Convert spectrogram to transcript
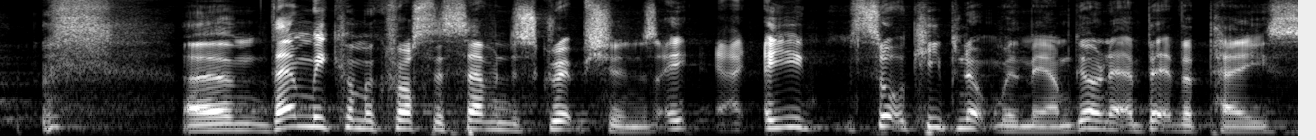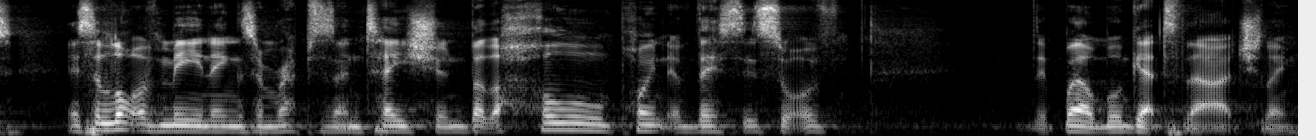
um, then we come across the seven descriptions. Are, are you sort of keeping up with me? I'm going at a bit of a pace. It's a lot of meanings and representation, but the whole point of this is sort of well, we'll get to that actually.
